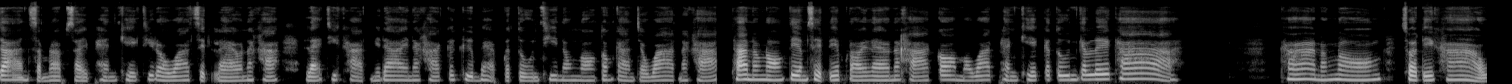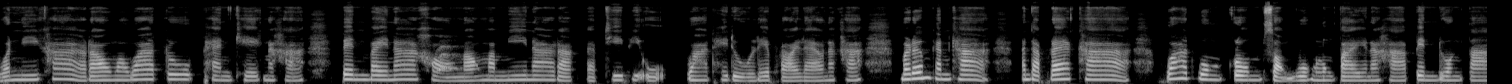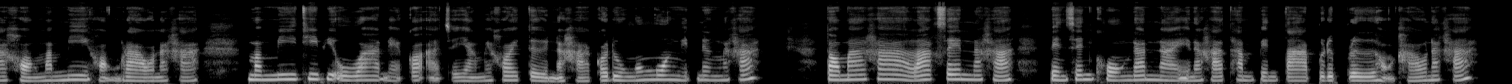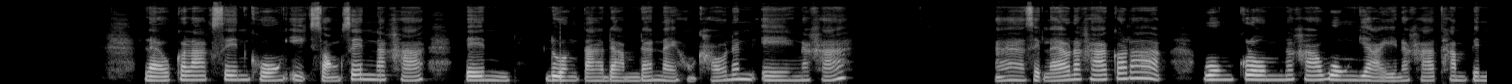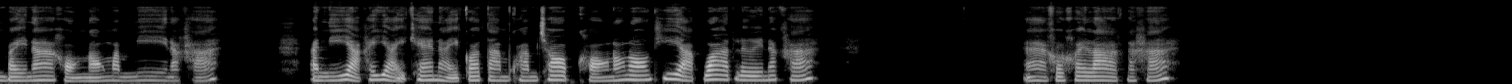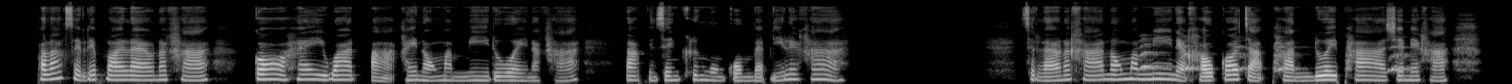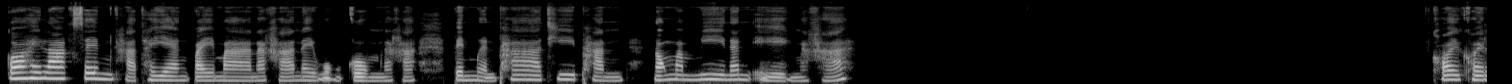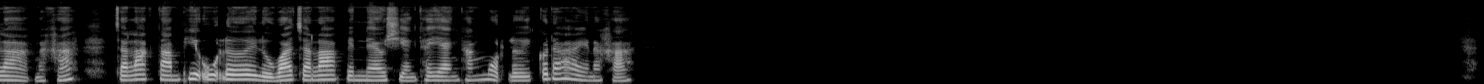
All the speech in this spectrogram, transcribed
จานสำหรับใส่แพนเค้กที่เราวาดเสร็จแล้วนะคะ และที่ขาดไม่ได้นะคะ ก็คือแบบการ์ตูนที่น้องๆต้องการจะวาดนะคะ ถ้าน้องๆเตรียมเสร็จเรียบร้อยแล้วนะคะ ก็มาวาดแพนเค้กการ์ตูนกันเลยค่ะค่ะน้องๆ สวัสดีค่ะ วันนี้ค่ะเรามาวาดรูปแพนเค้กนะคะ เป็นใบหน้าของน้องมัมมี่น่ารักแบบที่พี่อุ วาดให้ดูเรียบร้อยแล้วนะคะ มาเริ่มกันค่ะ อันดับแรกค่ะ วาดวงกลม 2 วงลงไปนะคะ เป็นดวงตาของมัมมี่ของเรานะคะมัมมี่ที่พี่อูวาดเนี่ยก็อาจจะยังไม่ค่อยตื่นนะคะ ก็ดูง่วงๆนิดนึงนะคะ ต่อมาค่ะลากเส้นนะคะ เป็นเส้นโค้งด้านในนะคะทำเป็นตาปลือๆของเขานะคะแล้วก็ลากเส้นโค้งอีก 2 เส้นนะคะ เป็น ดวงตาดำด้านในของเขานั่นเองนะคะอ่าเสร็จแล้วนะคะก็ลากวงกลมนะคะวงใหญ่นะคะทำเป็นใบหน้าของน้องมัมมี่นะคะ อันนี้อยากให้ใหญ่แค่ไหนก็ตามความชอบของน้องๆที่อยากวาดเลยนะคะอ่าค่อยๆลากนะคะพอลากเสร็จเรียบร้อยแล้วนะคะ ก็ให้วาดปากให้น้องมัมมี่ด้วยนะคะ ลากเป็นเส้นครึ่งวงกลมแบบนี้เลยค่ะ เสร็จแล้วนะคะน้องมัมมี่เนี่ยเขาก็จะพันด้วยผ้าใช่ไหมคะ ก็ให้ลากเส้นค่ะทะแยงไปมานะคะในวงกลมนะคะ เป็นเหมือนผ้าที่พันน้องมัมมี่นั่นเองนะคะ ค่อยๆลากนะคะ จะลากตามพี่อุเลย หรือว่าจะลากเป็นแนวเฉียงทะแยงทั้งหมดเลยก็ได้นะคะ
